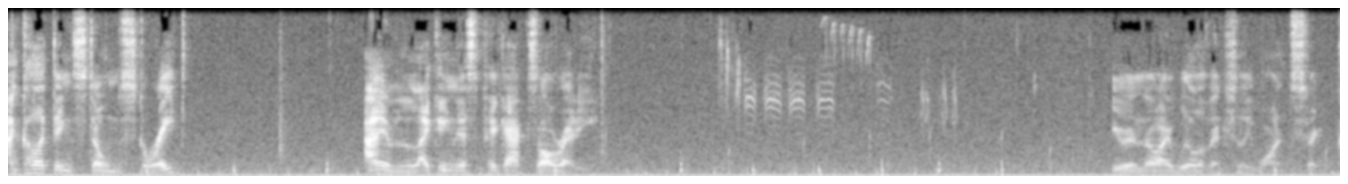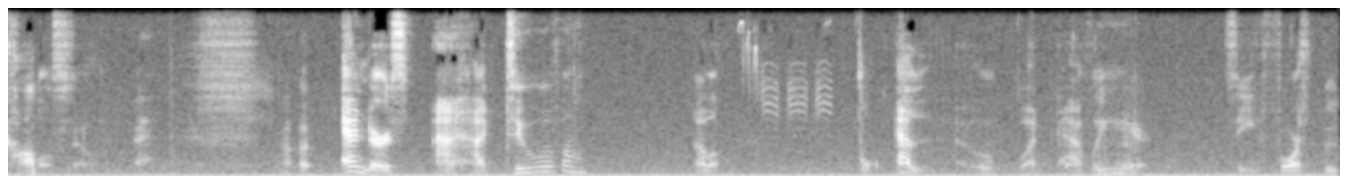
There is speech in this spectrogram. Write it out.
I'm collecting stone straight. I am liking this pickaxe already. Even though I will eventually want straight cobblestone. Uh, uh, enders! I had two of them? Oh well. Hello, what have we here? Let's see, fourth boot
